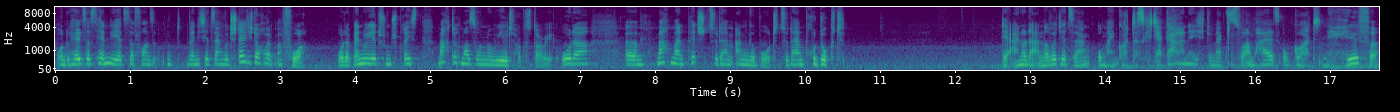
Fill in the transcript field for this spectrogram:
und du hältst das Handy jetzt davor und wenn ich jetzt sagen würde, stell dich doch heute mal vor. Oder wenn du jetzt schon sprichst, mach doch mal so eine Real Talk Story. Oder ähm, mach mal einen Pitch zu deinem Angebot, zu deinem Produkt. Der ein oder andere wird jetzt sagen, oh mein Gott, das geht ja gar nicht. Du merkst es so am Hals, oh Gott, eine Hilfe.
